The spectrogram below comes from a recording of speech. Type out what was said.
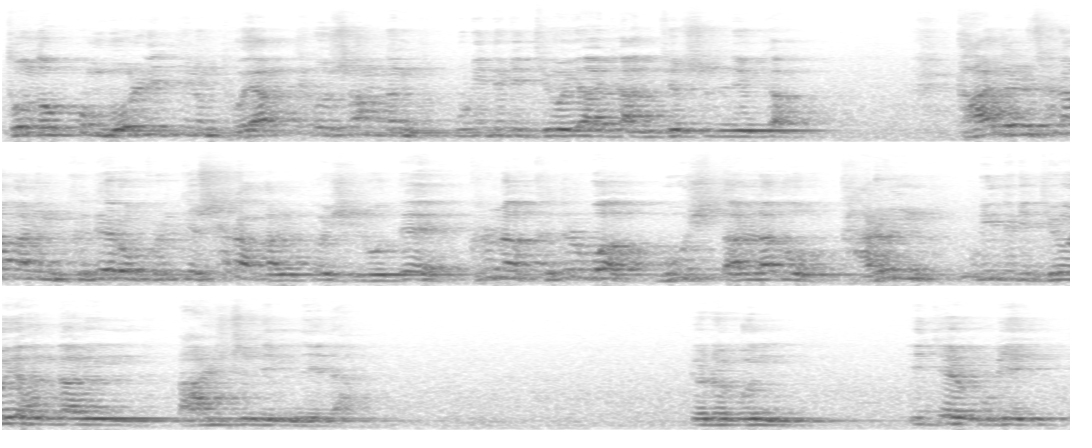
더 높고 멀리 뛰는 도약대로 삼는 우리들이 되어야 하지 않겠습니까? 다들 살아가는 그대로 그렇게 살아갈 것이로되 그러나 그들과 무엇이 달라도 다른 우리들이 되어야 한다는 말씀입니다. 여러분 이제 우리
